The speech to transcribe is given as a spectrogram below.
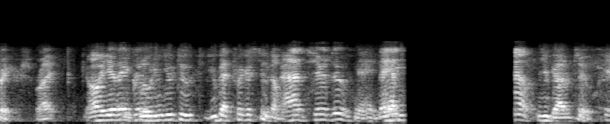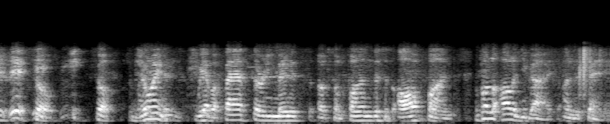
triggers, right? Oh yeah, they do. Including you too. You got triggers too, don't you? I sure do. Yeah, they have, you got them too. So, so join us. We have a fast 30 minutes of some fun. This is all fun. For all of you guys, understanding,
